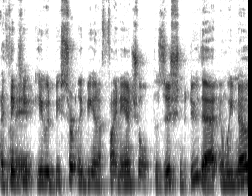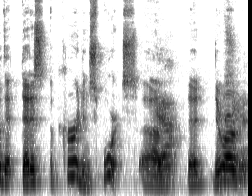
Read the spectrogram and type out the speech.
I think I mean, he, he would be certainly be in a financial position to do that, and we know that that has occurred in sports. Um, yeah, that there are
